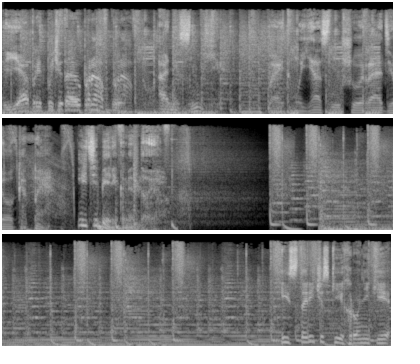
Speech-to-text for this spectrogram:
Я предпочитаю правду, правду, а не слухи. Поэтому я слушаю Радио КП. И тебе рекомендую. Исторические хроники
